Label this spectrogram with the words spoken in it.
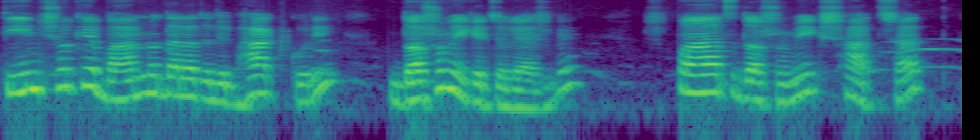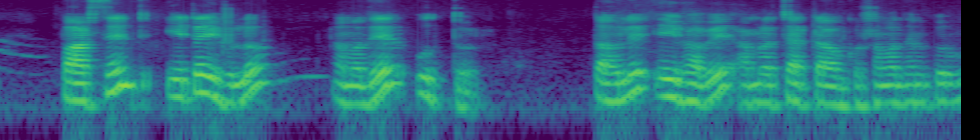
তিনশোকে বান্ন দ্বারা যদি ভাগ করি, দশমিকে চলে আসবে। পাঁচ দশমিক সাত সাত পার্সেন্ট, এটাই হলো আমাদের উত্তর। তাহলে এইভাবে আমরা চারটা অঙ্ক সমাধান করব।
